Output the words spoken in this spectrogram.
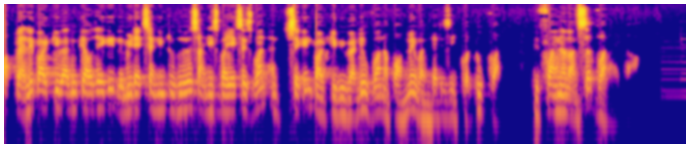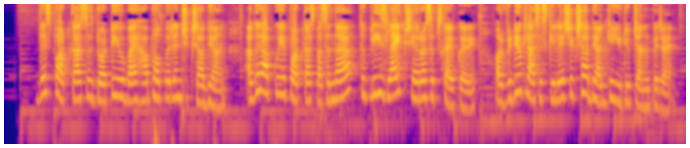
अब पहले पार्ट की वैल्यू क्या हो जाएगी? Limit x tending to zero sine x by x is one and second part की भी वैल्यू वन अपॉन में one that is equal to one final answer one this podcast is brought you by Hubhopper शिक्षा अभियान अगर आपको ये पॉडकास्ट पसंद आया तो प्लीज़ लाइक शेयर और सब्सक्राइब करें। और वीडियो क्लासेस के लिए शिक्षा अभियान के यूट्यूब चैनल पर जाएँ।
